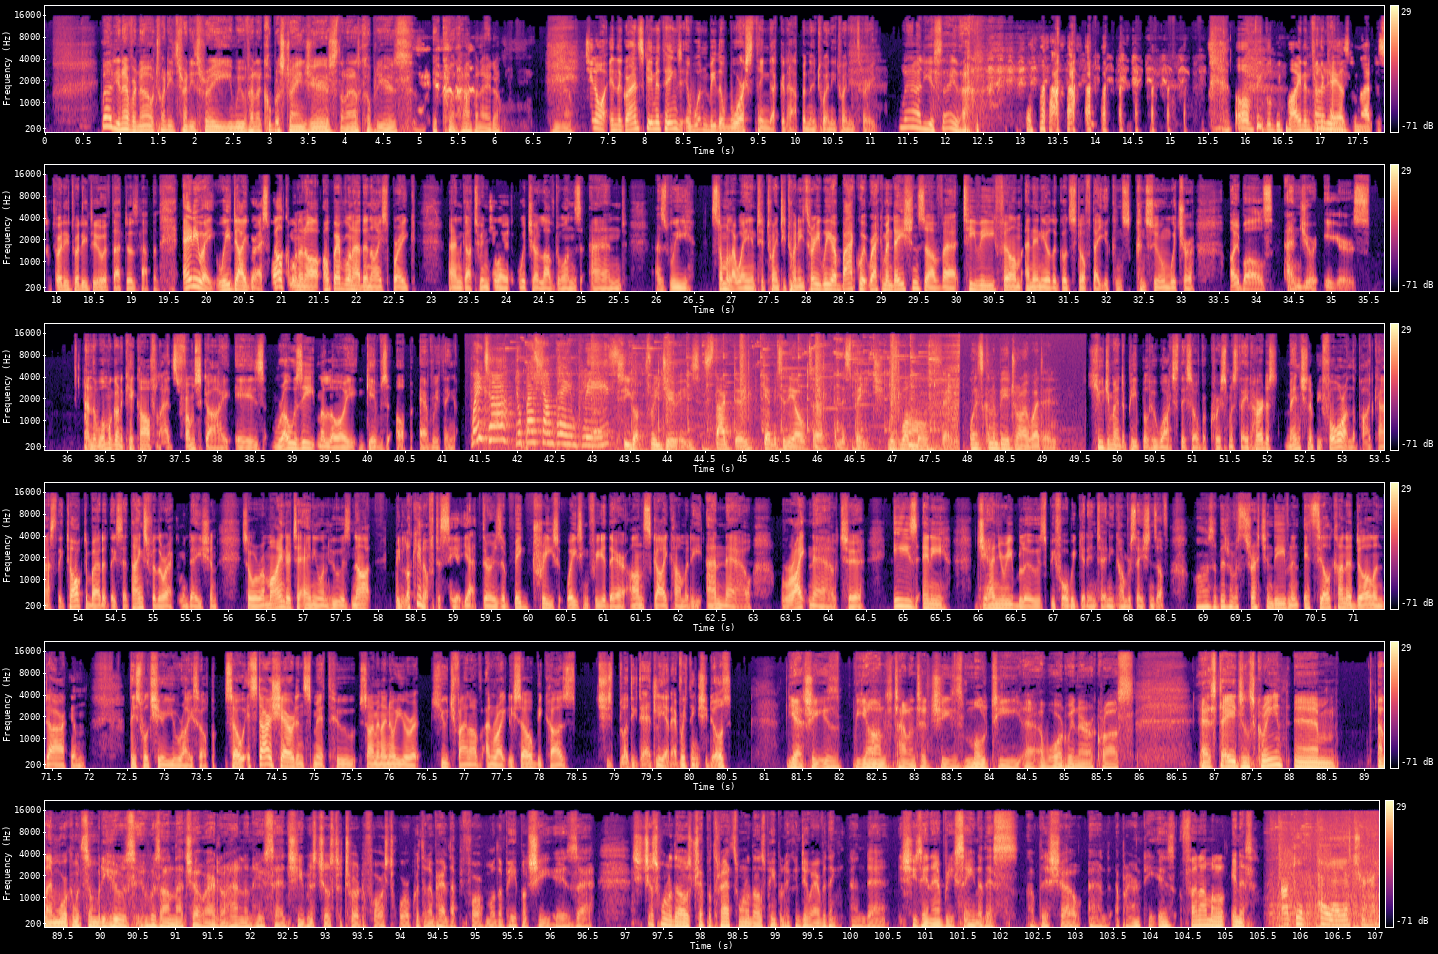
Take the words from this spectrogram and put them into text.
Well, you never know. 2023, we've had a couple of strange years. The last couple of years, it could happen, Ada. You know. Do you know what? In the grand scheme of things, it wouldn't be the worst thing that could happen in 2023. Well, do you say that. Oh, people be pining for the chaos and madness of 2022 if that does happen. Anyway, we digress. Welcome on and all. Hope everyone had a nice break and got to enjoy it with your loved ones. And as we stumble our way into 2023, we are back with recommendations of uh, TV, film, and any other good stuff that you can consume with your eyeballs and your ears. And the one we're going to kick off, lads, from Sky is Rosie Malloy Gives Up Everything. Waiter, your best champagne, please. So you got three duties: stag do, get me to the altar, and the speech. There's one more thing. Well, it's going to be a dry wedding. huge amount of people who watched this over Christmas. They'd heard us mention it before on the podcast. They talked about it. They said, thanks for the recommendation. So, a reminder to anyone who has not been lucky enough to see it yet there is a big treat waiting for you there on Sky Comedy and now, right now, to ease any January blues before we get into any conversations of, oh, it's a bit of a stretch in the evening. It's still kind of dull and dark and this will cheer you right up. So it stars Sheridan Smith, who, Simon, I know you're a huge fan of, and rightly so, because she's bloody deadly at everything she does. Yeah, she is beyond talented. She's multi uh, award winner across uh, stage and screen. Um, and I'm working with somebody who's who was on that show, Ardal O'Hanlon, who said she was just a tour de force to work with. And I've heard that before from other people. She is uh, she's just one of those triple threats, one of those people who can do everything. And uh, she's in every scene of this of this show, and apparently is phenomenal in it. I'll give AA a try.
